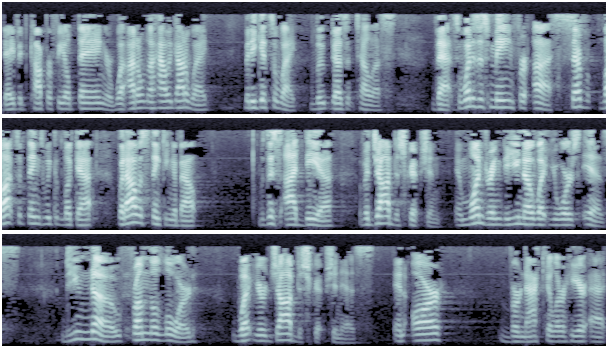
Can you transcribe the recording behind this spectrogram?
David Copperfield thing or what. I don't know how he got away, but he gets away. Luke doesn't tell us that. So what does this mean for us? Several, lots of things we could look at. What I was thinking about was this idea of a job description and wondering, do you know what yours is? Do you know from the Lord what your job description is? In our vernacular here at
